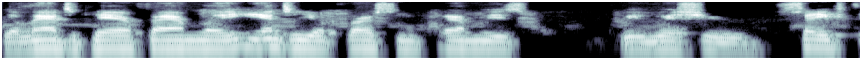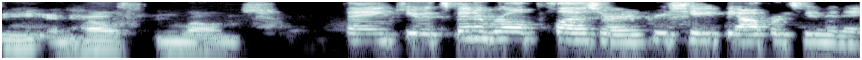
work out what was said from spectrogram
the Atlanticare family and to your personal families, we wish you safety and health and wellness. Thank you. It's been a real pleasure. I appreciate the opportunity.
